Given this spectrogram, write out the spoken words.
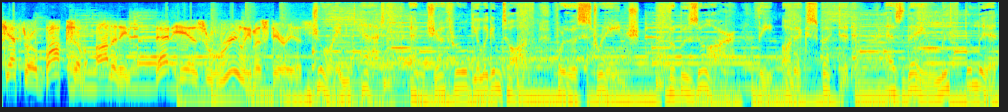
Jethro box of oddities. That is really mysterious. Join Kat and Jethro Gilligan Toth for the strange, the bizarre, the unexpected as they lift the lid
